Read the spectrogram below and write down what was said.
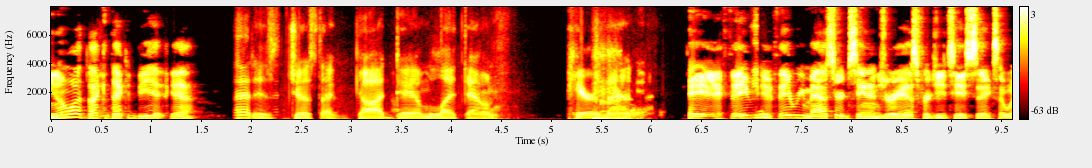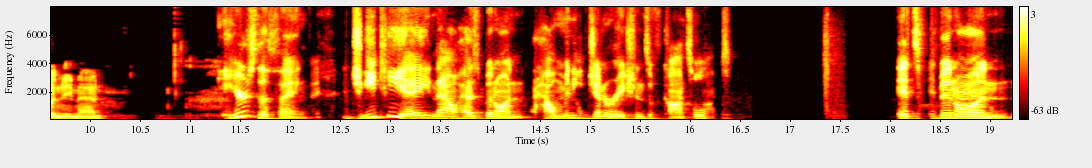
You know what? That could, that could be it. Yeah. That is just a goddamn letdown. Hearing that. Hey, if they if they remastered San Andreas for GTA 6, I wouldn't be mad. Here's the thing: GTA now has been on how many generations of consoles? it's been on.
